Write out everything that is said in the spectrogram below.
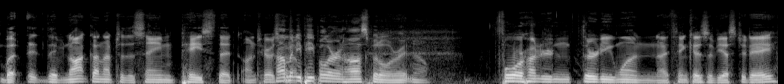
but it, they've not gone up to the same pace that Ontario's. How many up. people are in hospital right now? 431, I think, as of yesterday.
